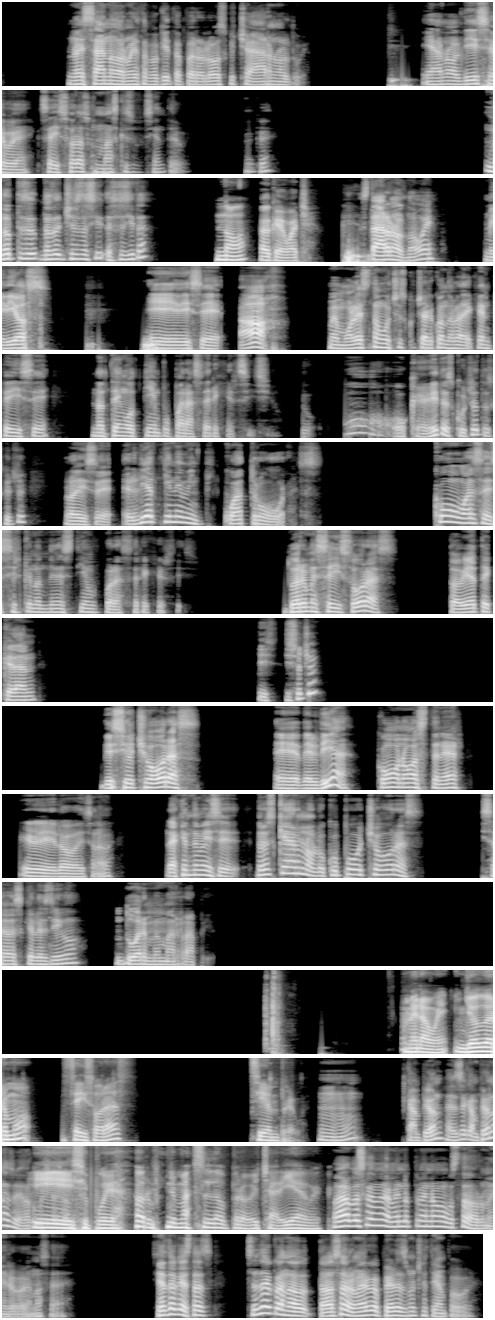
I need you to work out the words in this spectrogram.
no es sano dormir tan poquito, pero luego escuché a Arnold, güey. Y Arnold dice, güey, seis horas son más que suficiente, güey. ¿Ok? ¿No te, ¿No te he hecho esa, ci- esa cita? No. Ok, guacha. Está Arnold, ¿no, güey? Mi Dios. Y dice, ah, me molesta mucho escuchar cuando la gente dice, no tengo tiempo para hacer ejercicio. Oh, ok, te escucho, te escucho. Pero dice, el día tiene 24 horas. ¿Cómo vas a decir que no tienes tiempo para hacer ejercicio? Duerme 6 horas. Todavía te quedan... ¿18? 18 horas eh, del día. ¿Cómo no vas a tener? Y luego dicen, a ver. La gente me dice, pero es que Arnold, lo ocupo 8 horas. ¿Y sabes qué les digo? Duerme más rápido. Mira, güey, yo duermo seis horas siempre, güey. Campeón, es de campeones, güey. Y si pudiera dormir más, lo aprovecharía, güey. Bueno, pues es que a mí no, también no me gusta dormir, güey, no sé. Siento que estás. Siento que cuando te vas a dormir, güey, pierdes mucho tiempo, güey.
